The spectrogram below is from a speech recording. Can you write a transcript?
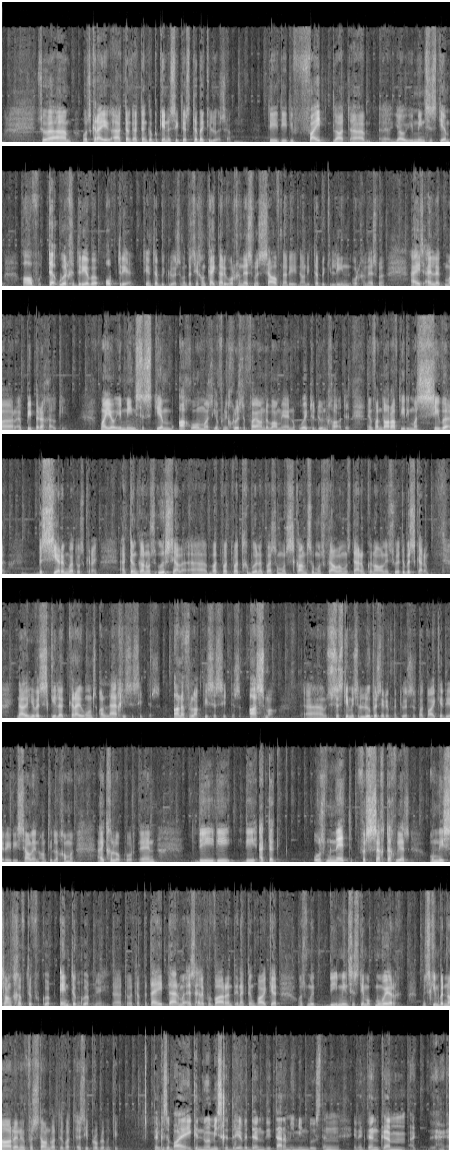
So ehm um, ons kry ek dink ek dink 'n bekende siekte is tuberkulose. Die die die feit dat ehm um, jou immuunstelsel half te oorgedrewe optree teen tuberkulose want as jy gaan kyk na die organisme self na die na die tuberkulin organisme hy is eintlik maar 'n pieperige houtjie maar jou immuunstelsel ag hom as een van die grootste vyande waarmee hy nog ooit te doen gehad het. En van daar af hierdie massiewe besering wat ons kry ek dink aan ons oerselle uh, wat wat wat gewoonlik was om ons skans om ons vel om ons darmkanaal en so te beskerm. Nou ewe skielik kry ons allergiese siektes anafilaktiese siektes asma ehm uh, sistemiese lupus eritematosus wat baie keer deur hierdie selle en antiliggame uitgelok word. En die die die ek dink ons moet net versigtig wees om nie slanggif te verkoop en te koop nie. Dat wat 'n party terme is eintlik verwarrend en ek dink baie keer ons moet die immuunstelsel ook mooier miskien benader en verstaan wat wat is die problematiek dink is 'n baie ekonomies gedrewe ding die term immuunbooster. Mm. En ek dink ehm um, ek,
